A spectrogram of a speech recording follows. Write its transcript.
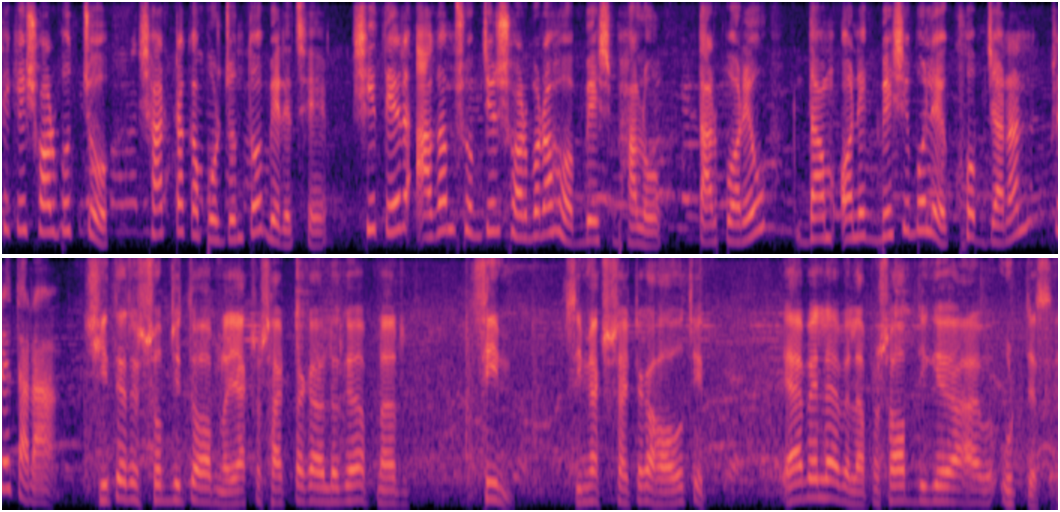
থেকে সর্বোচ্চ ষাট টাকা পর্যন্ত বেড়েছে। শীতের আগাম সবজির সরবরাহ বেশ ভালো। তারপরেও দাম অনেক বেশি বলে ক্ষোভ জানান ক্রেতারা। শীতের সবজি তো আপনার একশো ষাট টাকা হলে আপনার সিম। সিম একশো ষাট টাকা হওয়া উচিত। অ্যাভেলেবেল আপনার সব দিকে উঠতেছে।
